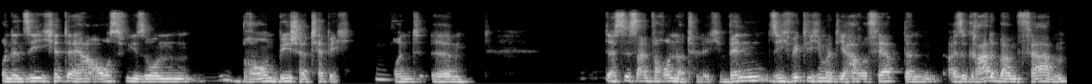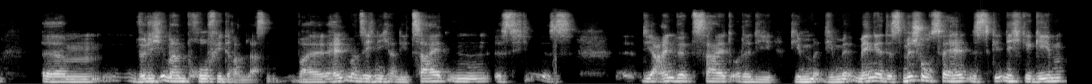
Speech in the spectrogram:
Und dann sehe ich hinterher aus wie so ein braun-beiger Teppich. Mhm. Und ähm, das ist einfach unnatürlich. Wenn sich wirklich jemand die Haare färbt, dann, also gerade beim Färben, ähm, würde ich immer einen Profi dran lassen, weil hält man sich nicht an die Zeiten, ist, ist die Einwirkzeit oder die, die, die Menge des Mischungsverhältnisses nicht gegeben,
